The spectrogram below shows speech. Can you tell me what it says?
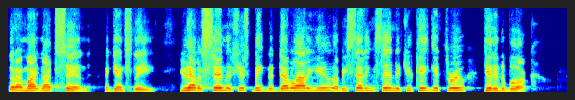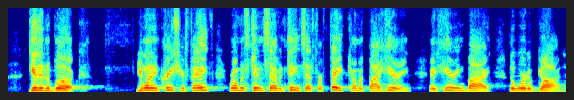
that I might not sin against thee. You have a sin that's just beating the devil out of you, a besetting sin that you can't get through, get in the book. Get in the book. You want to increase your faith? Romans 10 17 says, For faith cometh by hearing, and hearing by the word of God.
